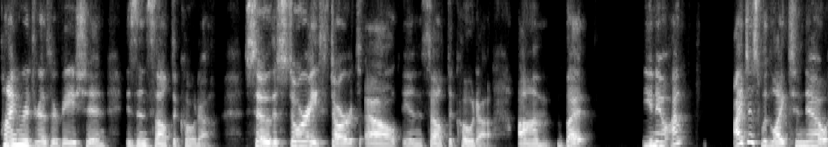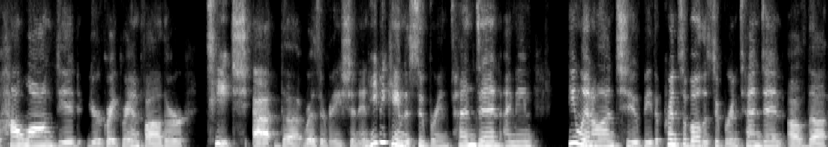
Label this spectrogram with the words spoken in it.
Pine Ridge Reservation is in South Dakota. So the story starts out in South Dakota. Um, but you know, I I just would like to know how long did your great grandfather teach at the reservation? And he became the superintendent. I mean, he went on to be the principal, the superintendent of the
